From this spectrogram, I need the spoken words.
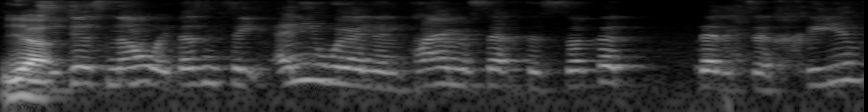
Yeah. You just know it doesn't say anywhere in the entire Masech Sukkot that it's a chiyuv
